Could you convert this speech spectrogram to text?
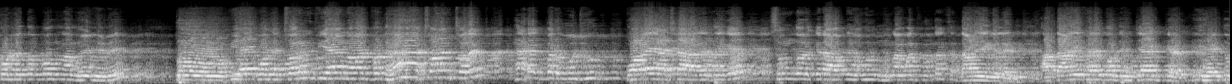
পড়লে তো বদনাম হয়ে যাবে। তো বিহায় বলছে চলেন বিহায় নামাজ পড়তে। হ্যাঁ চলেন চলেন। হ্যাঁ একবার বুঝুন পড়াই আছে আগে থেকে। সুন্দর করে আপনি নামাজ পড়তে দাঁড়িয়ে গেলেন। আর দাঁড়িয়ে খাই বলছেন যাক যাক বিহাই তো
